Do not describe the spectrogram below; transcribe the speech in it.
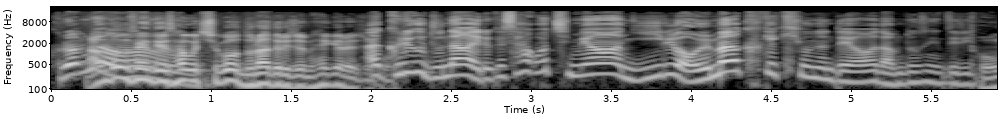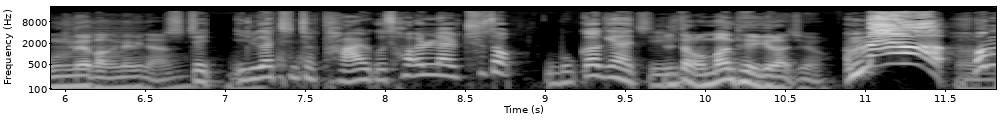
그럼요. 남동생들이 사고 치고 누나들이 좀 해결해 주고. 아 그리고 누나가 이렇게 사고 치면 일을 얼마나 크게 키우는데요 남동생들이. 동네 방네 그냥. 진짜 일가 친척 다 알고 설날 추석 못 가게 하지. 일단 엄마한테 얘기를 하죠. 엄마 엄마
